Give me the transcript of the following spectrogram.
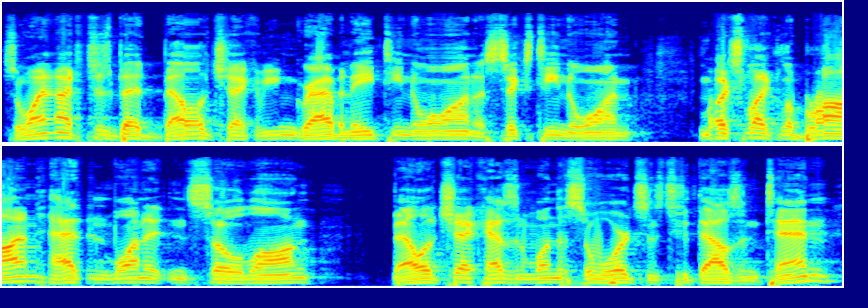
So why not just bet Belichick if you can grab an 18 to 1, a 16 to 1? Much like LeBron hadn't won it in so long, Belichick hasn't won this award since 2010.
